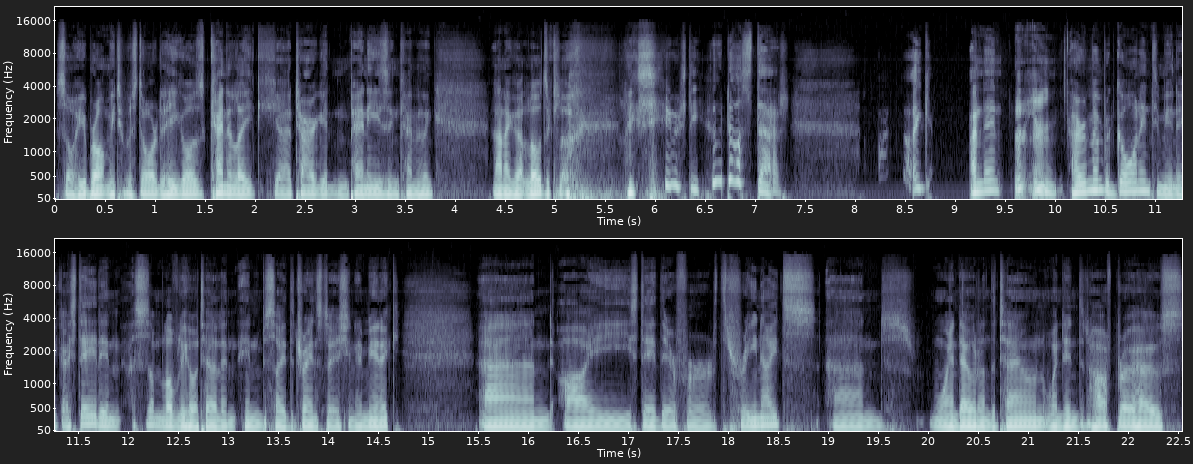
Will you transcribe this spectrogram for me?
So he brought me to a store that he goes, kind of like uh, Target and Penneys and kind of thing. And I got loads of clothes. like, seriously, who does that? I, and then I remember going into Munich. I stayed in some lovely hotel in, in beside the train station in Munich, and I stayed there for three nights and went out on the town. Went into the Hofbrauhaus,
